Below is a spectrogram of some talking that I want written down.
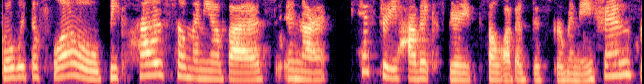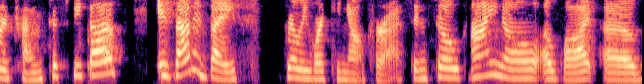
go with the flow because so many of us in our history have experienced a lot of discrimination for trying to speak up. Is that advice really working out for us? And so I know a lot of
